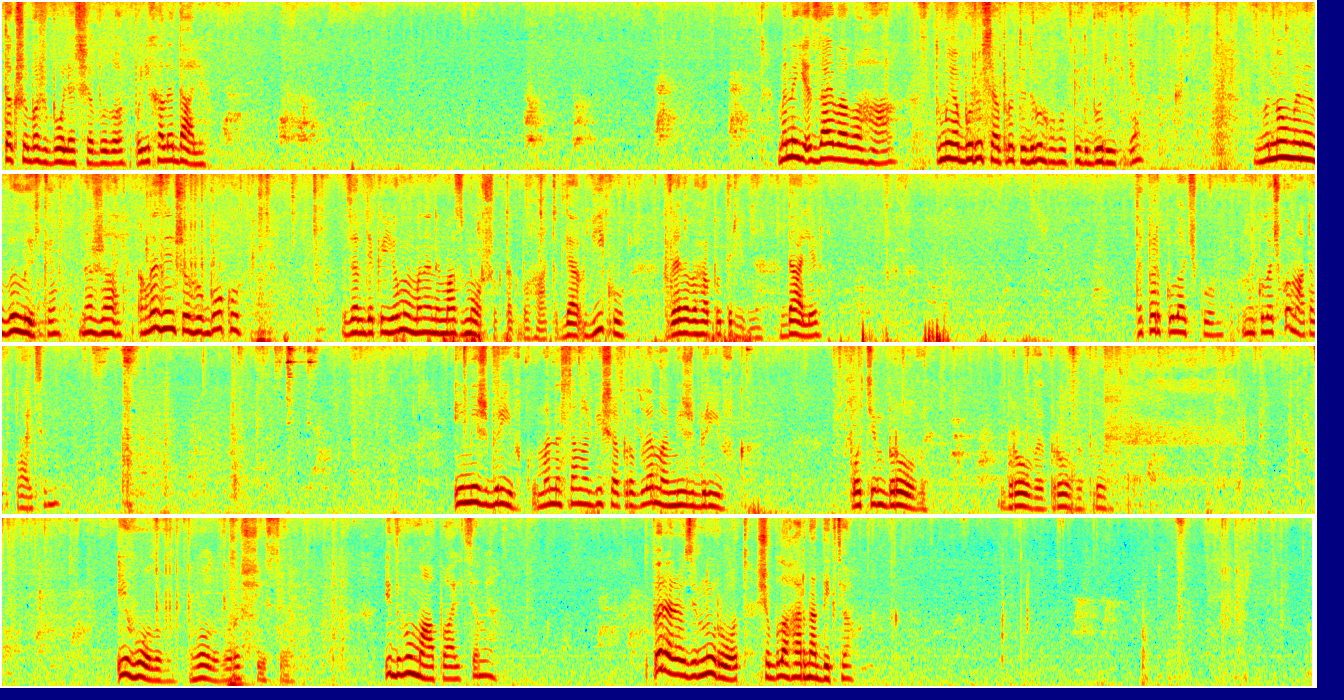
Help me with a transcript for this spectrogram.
так щоб аж боляче було. Поїхали далі. У мене є зайва вага, тому я борюся проти другого підборіддя. Воно в мене велике, на жаль. Але з іншого боку, завдяки йому в мене нема зморшок так багато. Для віку зайва вага потрібна. Далі. Тепер кулачком. Не кулачком, а так пальцями. І міжбрівку. У мене сама більша проблема міжбрівка. Потім брови. Брови, брови, брови. І голову, голову розчісую. І двома пальцями. Тепер я розімну рот, щоб була гарна дикція.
